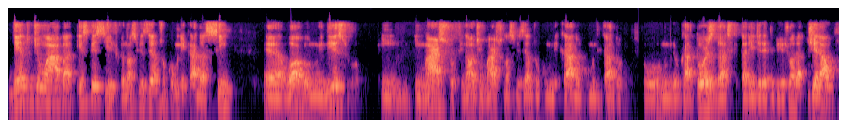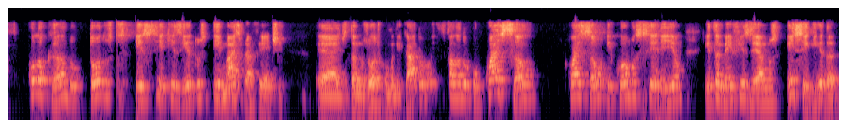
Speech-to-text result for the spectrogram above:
dentro de uma aba específica. Nós fizemos um comunicado assim é, logo no início, em, em março, final de março, nós fizemos um comunicado, um comunicado o número 14 da Secretaria de Diretoria Geral, colocando todos esses requisitos e mais para frente é, editamos outro comunicado falando o, quais são quais são e como seriam, e também fizemos, em seguida,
